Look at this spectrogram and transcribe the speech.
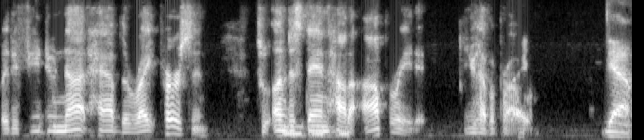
but if you do not have the right person to understand how to operate it, you have a problem. Yeah,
